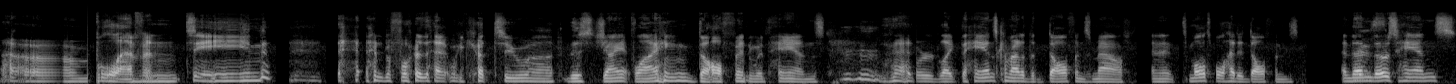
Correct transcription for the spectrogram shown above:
Um, eleventeen. And before that, we cut to uh, this giant flying dolphin with hands. Mhm. that were like the hands come out of the dolphin's mouth, and it's multiple headed dolphins, and then Yes. those hands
